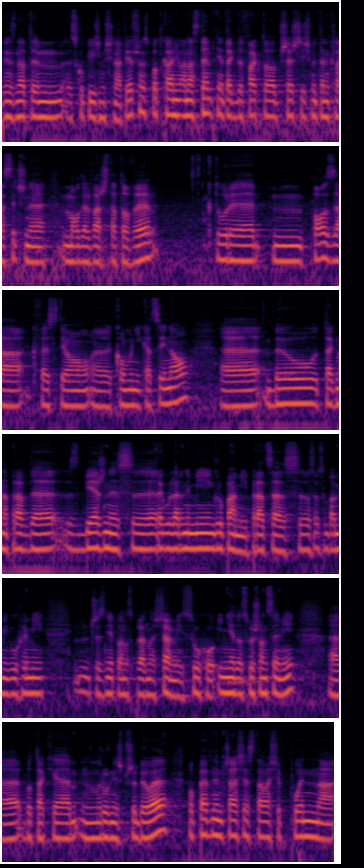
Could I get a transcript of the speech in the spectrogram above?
więc na tym skupiliśmy się na pierwszym spotkaniu, a następnie tak de facto przeszliśmy ten klasyczny model warsztatowy, który mm, poza kwestią komunikacyjną E, był tak naprawdę zbieżny z regularnymi grupami. Praca z osobami głuchymi czy z niepełnosprawnościami słuchu i niedosłyszącymi, e, bo takie mm, również przybyły. Po pewnym czasie stała się płynna,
